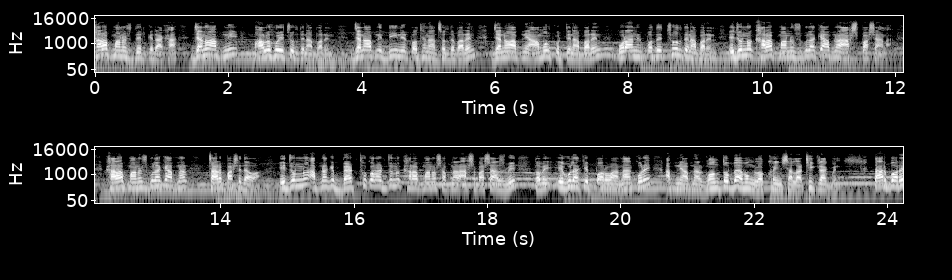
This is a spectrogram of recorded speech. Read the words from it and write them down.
খারাপ মানুষদেরকে রাখা, যেন আপনি ভালো হয়ে চলতে না পারেন, যেন আপনি দিনের পথে না চলতে পারেন, যেন আপনি আমল করতে না পারেন, কোরআনের পথে চলতে না পারেন। এজন্য খারাপ মানুষগুলাকে আপনার আশপাশে আনা, খারাপ মানুষগুলাকে আপনার চারপাশে দেওয়া এজন্য আপনাকে ব্যর্থ করার জন্য খারাপ মানুষ আপনার আশেপাশে আসবে। তবে এগুলাকে পরোয়া না করে আপনি আপনার গন্তব্য এবং লক্ষ্য ইনশাল্লাহ ঠিক রাখবেন। তারপরে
